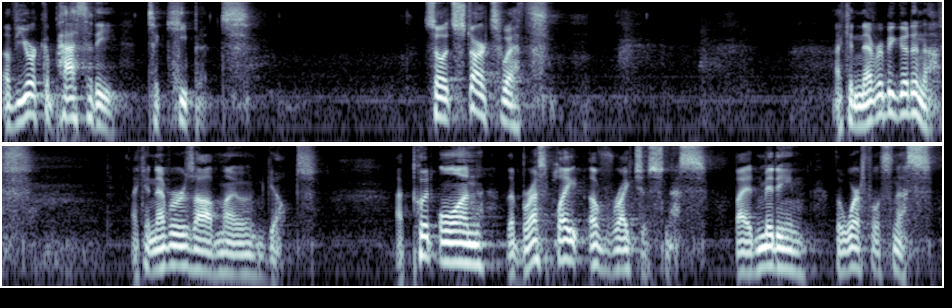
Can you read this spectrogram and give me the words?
of your capacity to keep it. So it starts with I can never be good enough. I can never resolve my own guilt. I put on the breastplate of righteousness by admitting the worthlessness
